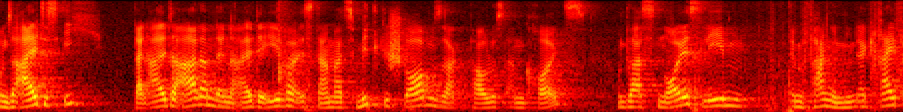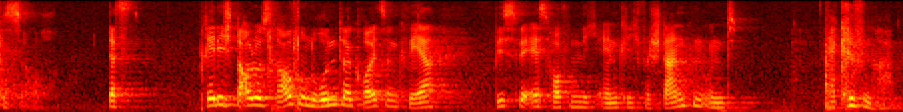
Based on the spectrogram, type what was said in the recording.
Unser altes Ich, dein alter Adam, deine alte Eva ist damals mitgestorben, sagt Paulus am Kreuz, und du hast neues Leben empfangen. Nun ergreif es auch. Das predigt Paulus rauf und runter, kreuz und quer, bis wir es hoffentlich endlich verstanden und ergriffen haben.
